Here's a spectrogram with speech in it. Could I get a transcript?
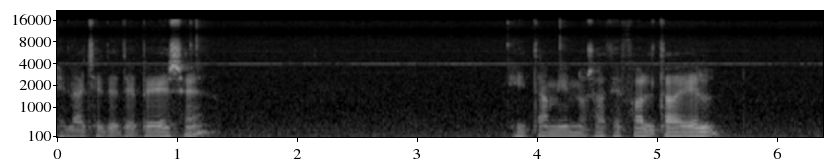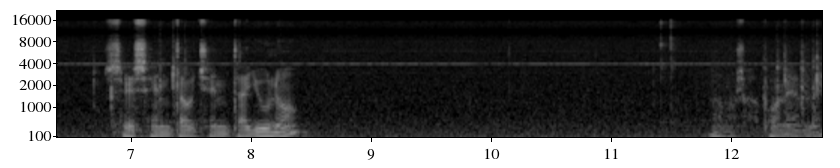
el HTTPS y también nos hace falta el 6081 vamos a ponerle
